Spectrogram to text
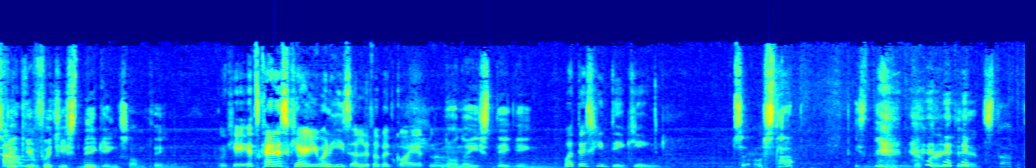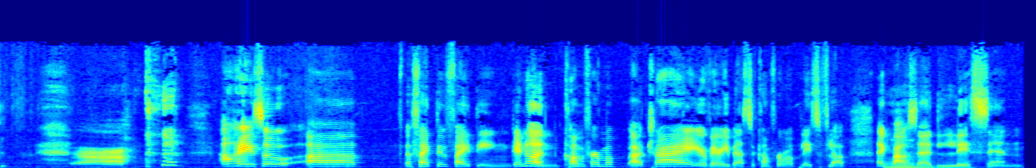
Speaking Um, of which, he's digging something. Okay, it's kind of scary when he's a little bit quiet, no? No, no, he's digging. What is he digging? So, stop. He's digging the curtain. Stop it. Ah. Okay, so uh, effective fighting. Ganon. Come from a uh, try your very best to come from a place of love. Like Pao said, listen.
